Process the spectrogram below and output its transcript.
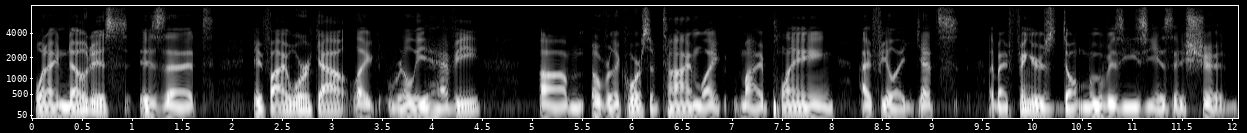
what I notice is that if I work out like really heavy, um, over the course of time, like my playing, I feel like gets like my fingers don't move as easy as they should.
